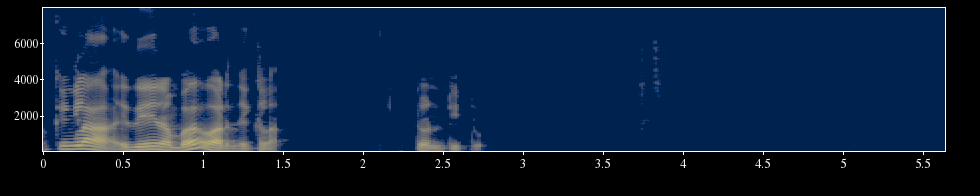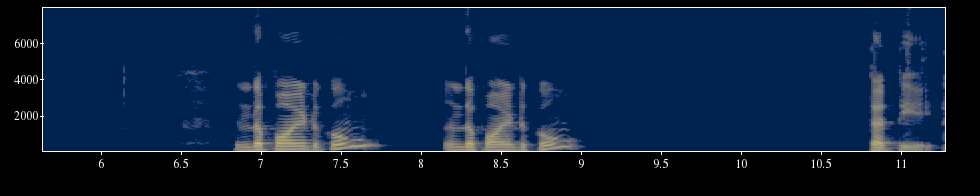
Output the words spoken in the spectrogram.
ஓகேங்களா? இதையும் நம்ம வரைஞ்சிக்கலாம். Twenty two. இந்த பாயிண்ட்டுக்கும் இந்த பாயிண்ட்டுக்கும் தேர்ட்டி எயிட்.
